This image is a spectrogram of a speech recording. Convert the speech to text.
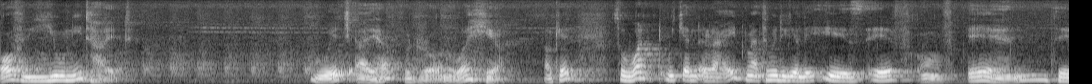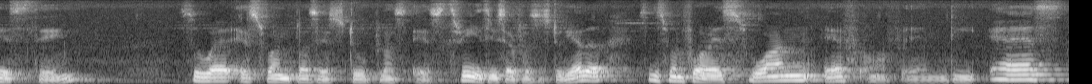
of unit height which I have drawn over here. Okay? So what we can write mathematically is f of n this thing so where s1 plus s2 plus s3 three surfaces together. So this one for s1 f of n ds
